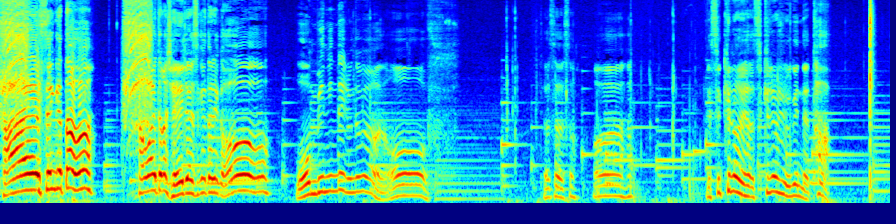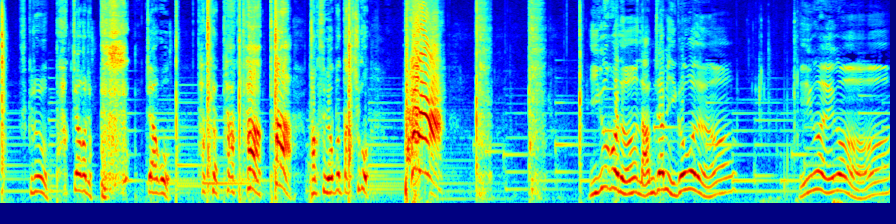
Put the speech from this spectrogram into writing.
잘생겼다 어. 샤워할 제일 잘생겼다니까 어. 원빈인데 이 정도면. 어 됐어 됐어 어 스킬러 스킬러 여기 있네 탁 스킬러 팍 짜가지고 푹 짜고 탁탁탁탁 박수 몇 번 딱 치고 팍 이거거든 남자면 이거거든 어? 이거 이거 어?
